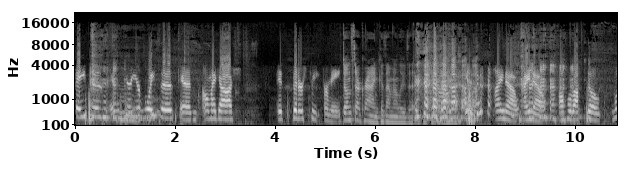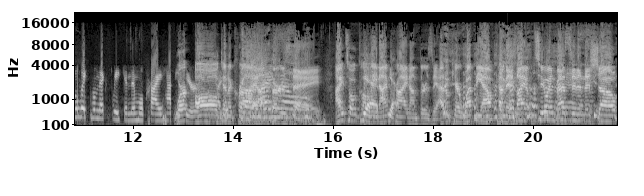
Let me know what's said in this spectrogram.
faces and hear your voices, and oh my gosh, it's bittersweet for me. Don't start crying because I'm going to lose it. I know, I know. I'll hold off till we'll wait till next week, and then we'll cry happy We're tears. all Like- gonna cry on I know. Thursday. I told Colleen Yes, I'm yes. crying on Thursday. I don't care what the outcome is. I am too invested in this show,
